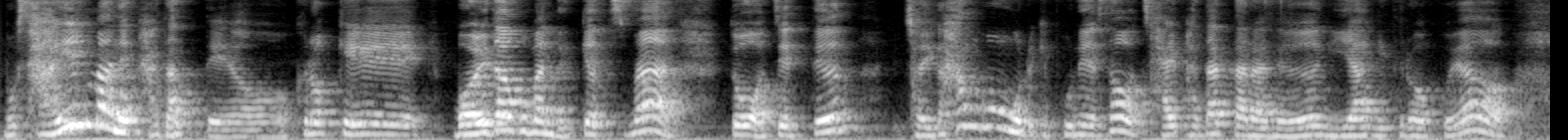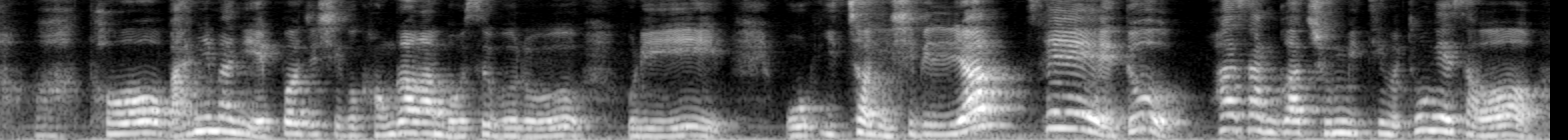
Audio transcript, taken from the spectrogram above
뭐 4일 만에 받았대요. 그렇게 멀다고만 느꼈지만 또 어쨌든 저희가 항공으로 이렇게 보내서 잘 받았다라는 이야기 들었고요. 아, 더 많이 많이 예뻐지시고 건강한 모습으로 우리 2021년 새해에도 화상과 줌 미팅을 통해서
